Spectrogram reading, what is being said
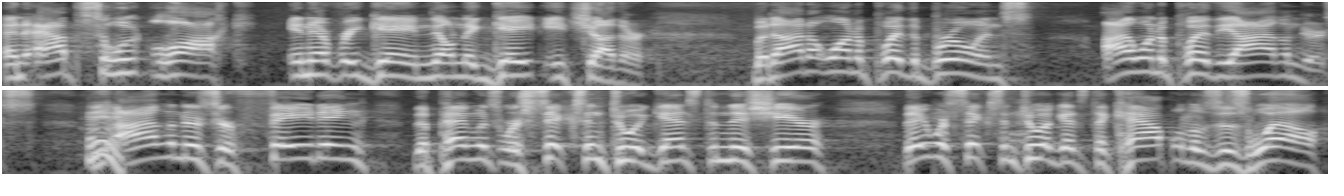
An absolute lock in every game. They'll negate each other. But I don't want to play the Bruins. I want to play the Islanders. The Islanders are fading. The Penguins were six and two against them this year. They were six and two against the Capitals as well,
